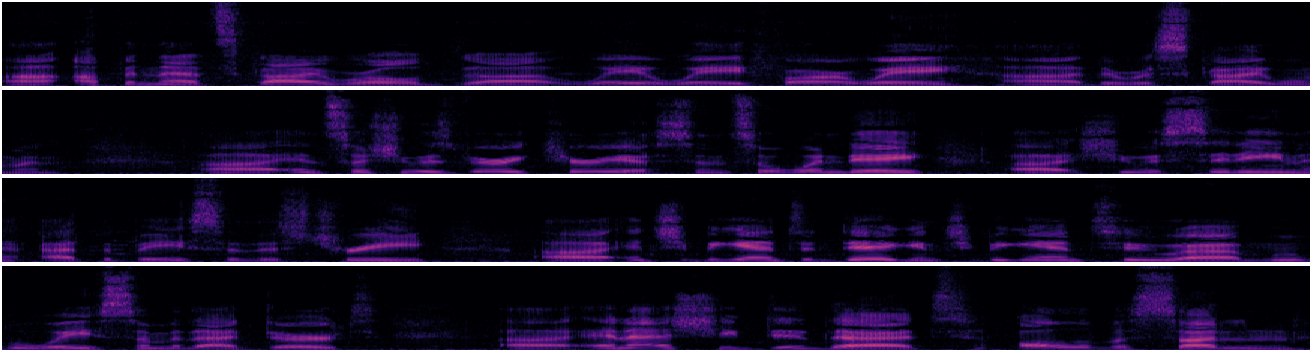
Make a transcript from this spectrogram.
uh, up in that sky world, uh, way away, far away, uh, there was Sky Woman. Uh, and so she was very curious. And so one day uh, she was sitting at the base of this tree and she began to dig and she began to move away some of that dirt. And as she did that, all of a sudden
